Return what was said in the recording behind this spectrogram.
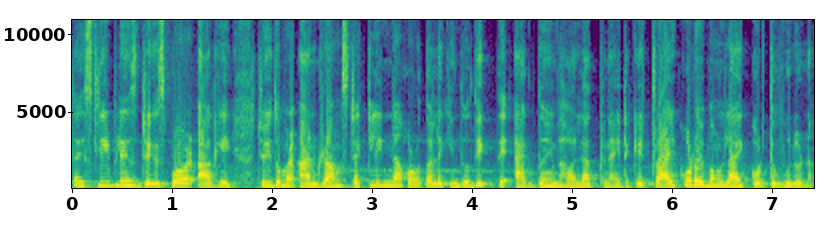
তাই স্লিভলেস ড্রেস পরার আগে যদি তোমার আন্ডারআর্মসটা ক্লিন না করো, তাহলে কিন্তু দেখতে একদমই ভালো লাগবে না। এটাকে ট্রাই করো এবং লাইক করতে ভুলো না।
